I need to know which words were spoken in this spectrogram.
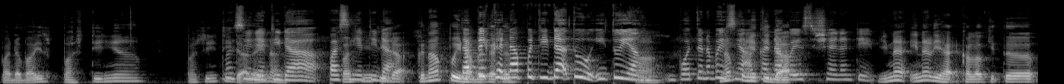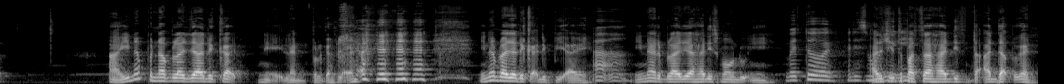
pada Bayus pastinya pastinya tidak pastinya lah, Ina. tidak pastinya, tidak. Kenapa Ina tapi berkata? kenapa tidak tu itu yang important apa yang akan tidak? Abang share nanti Ina Ina lihat kalau kita Ah, Ina pernah belajar dekat ni iklan pergas pula eh. Ina belajar dekat DPI. Ah, Ina ada belajar hadis maudhu'i. betul ada semua Ada cerita pasal hadis tentang adab kan.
